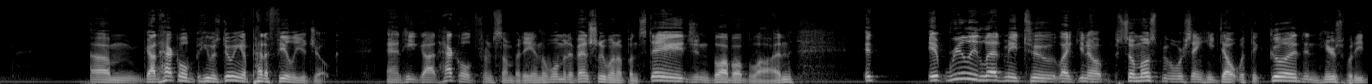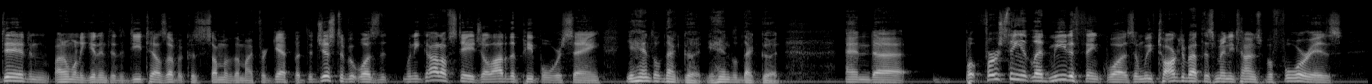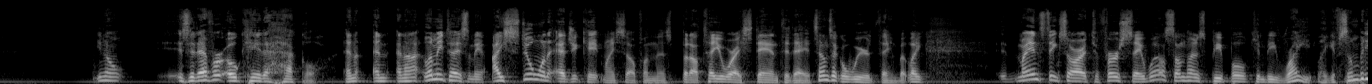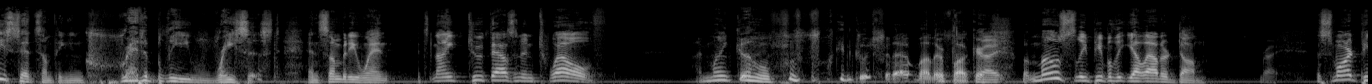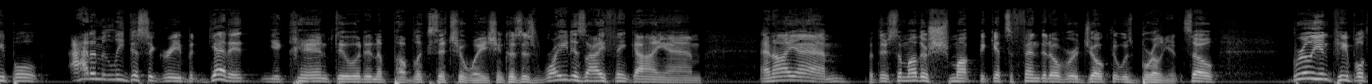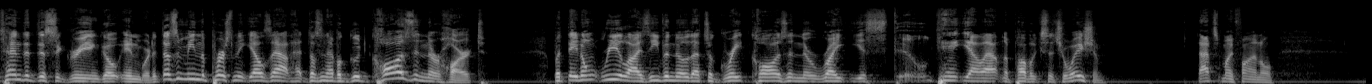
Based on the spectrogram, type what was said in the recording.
um, got heckled. He was doing a pedophilia joke, and he got heckled from somebody, and the woman eventually went up on stage and blah blah blah, and it it really led me to like you know. So most people were saying he dealt with it good, and here's what he did, and I don't want to get into the details of it because some of them I forget, but the gist of it was that when he got off stage, a lot of the people were saying you handled that good, you handled that good, and. uh but first thing it led me to think was, and we've talked about this many times before, is you know, is it ever okay to heckle? And and and I, let me tell you something. I still want to educate myself on this, but I'll tell you where I stand today. It sounds like a weird thing, but like my instincts are to first say, well, sometimes people can be right. Like if somebody said something incredibly racist, and somebody went, "It's nine, 2012." I might go, fucking good for that motherfucker. Right. But mostly people that yell out are dumb. Right. The smart people adamantly disagree, but get it. You can't do it in a public situation because, as right as I think I am, and I am, but there's some other schmuck that gets offended over a joke that was brilliant. So, brilliant people tend to disagree and go inward. It doesn't mean the person that yells out doesn't have a good cause in their heart, but they don't realize, even though that's a great cause and they're right, you still can't yell out in a public situation. That's my final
